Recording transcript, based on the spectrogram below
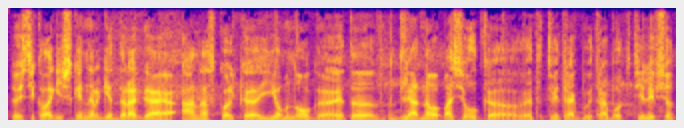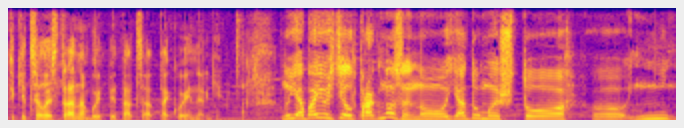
То есть экологическая энергия дорогая, а насколько ее много? Это для одного поселка этот ветряк будет работать, или все-таки целая страна будет питаться от такой энергии? Ну, я боюсь делать прогнозы, но я думаю, что э, не,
